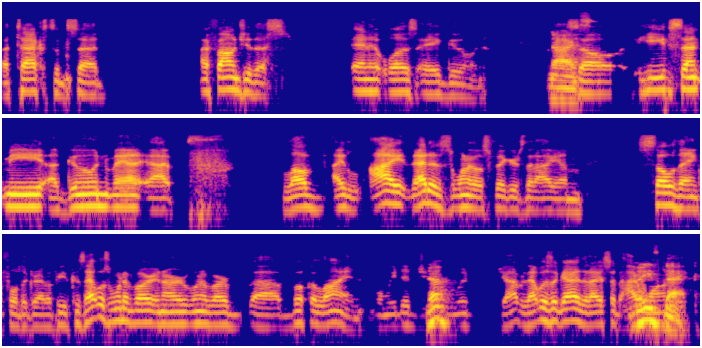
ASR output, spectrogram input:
a text and said i found you this and it was a goon nice so he sent me a goon man I, love i i that is one of those figures that i am so thankful to grab a piece because that was one of our in our one of our uh, book of line when we did yeah. job. That was a guy that I said I want. Back.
